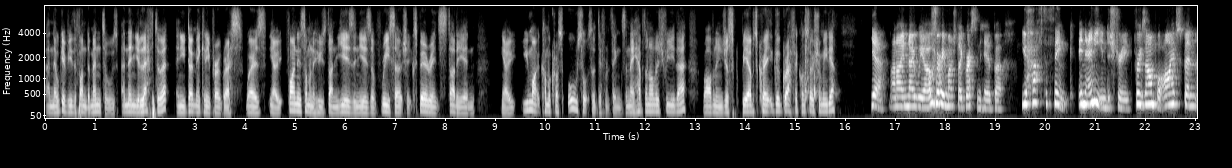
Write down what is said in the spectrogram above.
and they'll give you the fundamentals, and then you're left to it, and you don't make any progress. Whereas, you know, finding someone who's done years and years of research, experience, studying, you know you might come across all sorts of different things and they have the knowledge for you there rather than just be able to create a good graphic on social media. Yeah and i know we are very much digressing here but you have to think in any industry. For example, I've spent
